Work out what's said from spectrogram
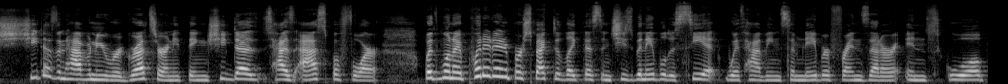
she doesn't have any regrets or anything. She does has asked before. But when I put it in a perspective like this and she's been able to see it with having some neighbor friends that are in school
